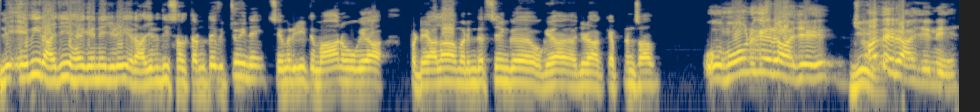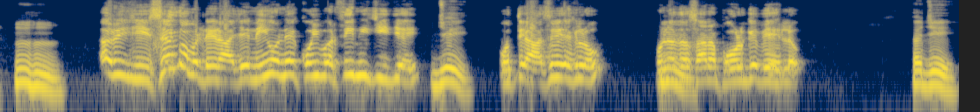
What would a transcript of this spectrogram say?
ਲੈ ਇਹ ਵੀ ਰਾਜੇ ਹੈਗੇ ਨੇ ਜਿਹੜੇ ਰਾਜੇ ਦੀ ਸਲਤਨਤ ਦੇ ਵਿੱਚੋਂ ਹੀ ਨੇ। ਸਿਮਰਜੀਤ ਮਾਨ ਹੋ ਗਿਆ ਪਟਿਆਲਾ ਅਮਰਿੰਦਰ ਸਿੰਘ ਹੋ ਗਿਆ ਜਿਹੜਾ ਕੈਪਟਨ ਸਾਹਿਬ। ਉਹ ਹੋਣਗੇ ਰਾਜੇ ਆਦੇ ਰਾਜੇ ਨੇ। ਹੂੰ ਹੂੰ। ਰਣਜੀਤ ਸਿੰਘ ਤੋਂ ਵੱਡੇ ਰਾਜੇ ਨਹੀਂ ਉਹਨੇ ਕੋਈ ਵਰਤੀ ਨਹੀਂ ਚੀਜ਼ ਜੀ। ਇਤਿਹਾਸ ਵੇਖ ਲਓ ਉਹਨਾਂ ਦਾ। ਸਾਰਾ ਫੋਲ ਕੇ ਵੇਖ ਲਓ। ਜੀ।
